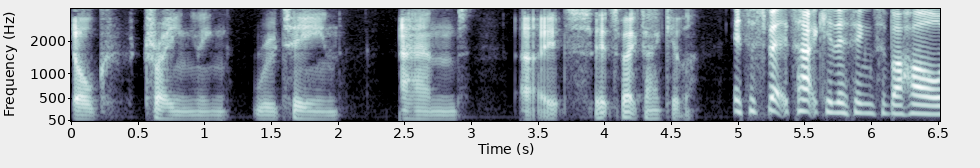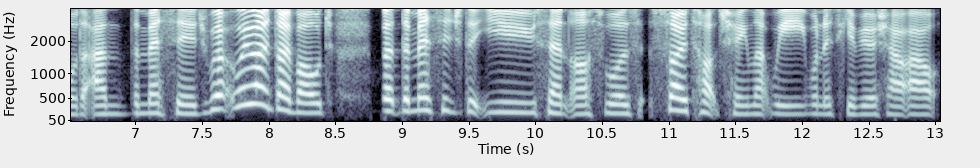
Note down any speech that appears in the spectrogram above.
dog training routine, and uh, it's it's spectacular. It's a spectacular thing to behold, and the message we, we won't divulge, but the message that you sent us was so touching that we wanted to give you a shout out.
